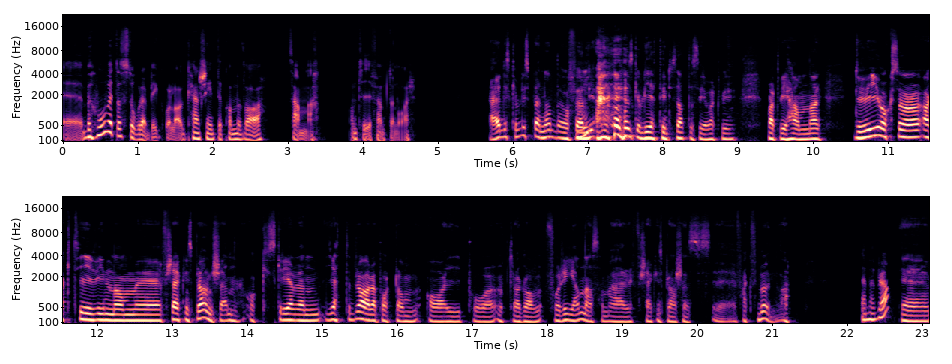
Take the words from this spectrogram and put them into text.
eh, behovet av stora byggbolag kanske inte kommer vara samma om 10-15 år. Nej, det ska bli spännande att följa. det ska bli jätteintressant att se vart vi, vart vi hamnar. Du är ju också aktiv inom eh, försäkringsbranschen och skrev en jättebra rapport om AI på uppdrag av Forena som är försäkringsbranschens eh, fackförbund. Va? Stämmer bra. Eh,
